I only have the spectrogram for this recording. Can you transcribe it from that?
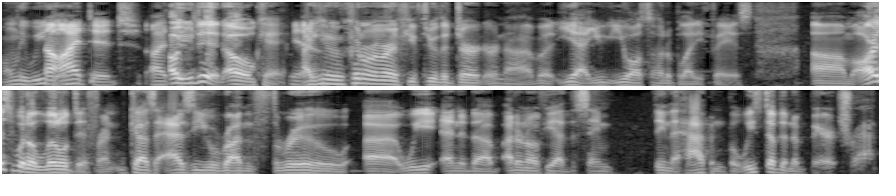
Only we. No, did. I did. I Oh, you did. Oh, okay. Yeah. I couldn't remember if you threw the dirt or not, but yeah, you, you also had a bloody face. Um, ours would a little different because as you run through, uh, we ended up. I don't know if you had the same thing that happened, but we stepped in a bear trap,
